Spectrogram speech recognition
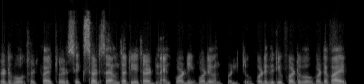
34, 35, 36, 37, 38, 39, 40, 41, 42, 43, 44, 45,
